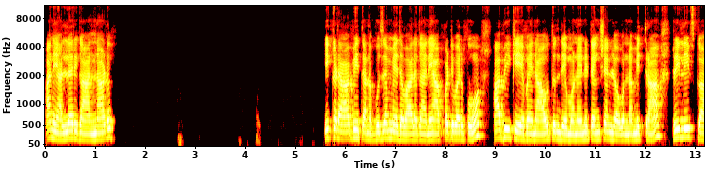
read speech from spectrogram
అని అల్లరిగా అన్నాడు. ఇక్కడ అభి తన భుజం మీద వాలగానే అప్పటి వరకు అభికి ఏమైనా అవుతుందేమోనని టెన్షన్లో ఉన్న మిత్ర రిలీఫ్గా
